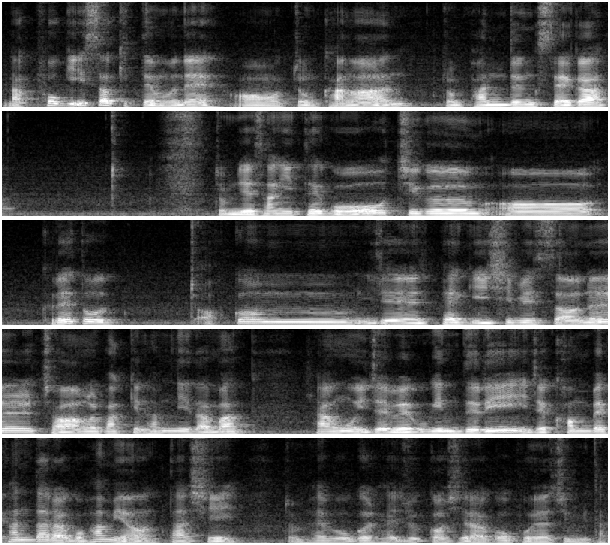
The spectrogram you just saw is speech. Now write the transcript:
낙폭이 있었기 때문에 어, 좀 강한 좀 반등세가 좀 예상이 되고 지금 어, 그래도 조금 이제 121선을 저항을 받긴 합니다만 향후 이제 외국인들이 이제 컴백한다라고 하면 다시 좀 회복을 해줄 것이라고 보여집니다.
